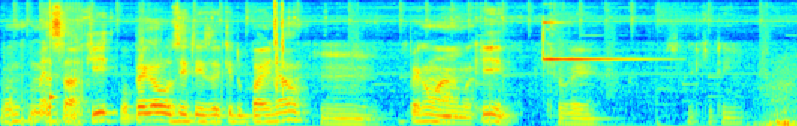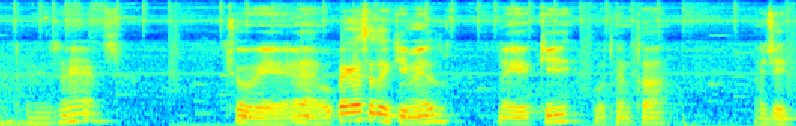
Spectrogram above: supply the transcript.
Vamos começar aqui. Vou pegar os itens aqui do painel. Hum. Vou pegar uma arma aqui. Deixa eu ver. Esse aqui tem 300. Deixa eu ver. É, vou pegar essa daqui mesmo. Daí aqui, vou tentar ajeitar.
